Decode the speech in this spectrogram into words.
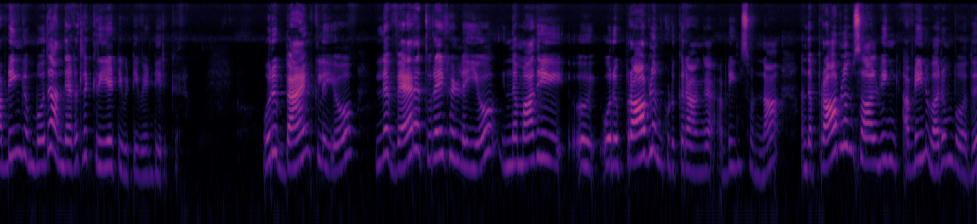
அப்படிங்கும்போது அந்த இடத்துல க்ரியேட்டிவிட்டி வேண்டியிருக்கு. ஒரு பேங்க்லேயோ இல்லை வேறு துறைகள்லையோ இந்த மாதிரி ஒரு ப்ராப்ளம் கொடுக்குறாங்க அப்படின்னு சொன்னால் அந்த ப்ராப்ளம் சால்விங் அப்படின்னு வரும்போது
